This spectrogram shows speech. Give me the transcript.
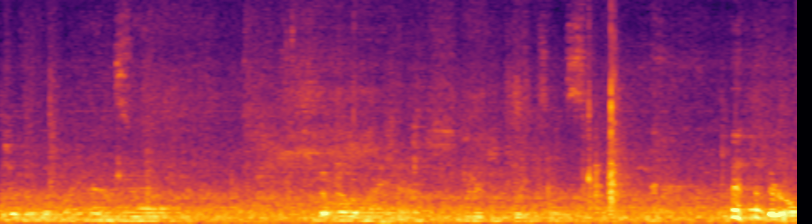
Don't know what mine is. Don't know what mine is. What are the places? They're all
